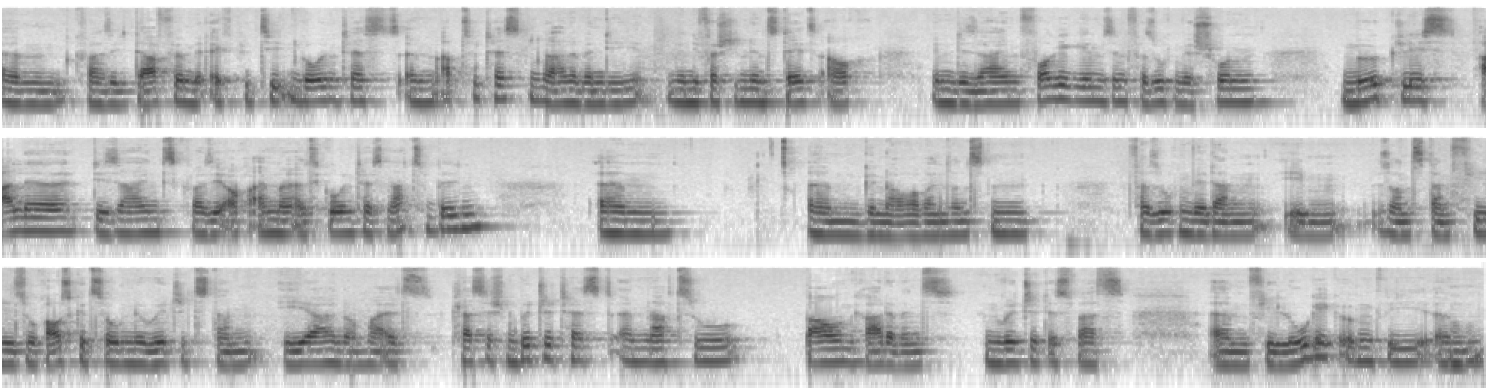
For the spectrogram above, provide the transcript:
ähm, quasi dafür mit expliziten Golden-Tests ähm, abzutesten. Gerade wenn die, wenn die verschiedenen States auch im Design vorgegeben sind, versuchen wir schon, möglichst alle Designs quasi auch einmal als Golden-Test nachzubilden. Ähm, ähm, genau, aber ansonsten versuchen wir dann eben sonst dann viel so rausgezogene Widgets dann eher nochmal als klassischen Widget-Test ähm, nachzubauen, gerade wenn es ein Widget ist, was ähm, viel Logik irgendwie ähm, Mhm.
